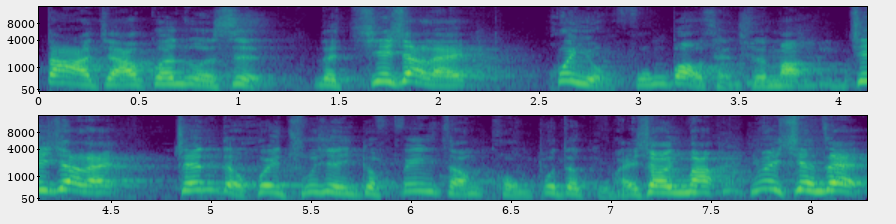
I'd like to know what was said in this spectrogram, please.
大家关注的是，那接下来会有风暴产生吗？接下来真的会出现一个非常恐怖的骨牌效应吗？因为现在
